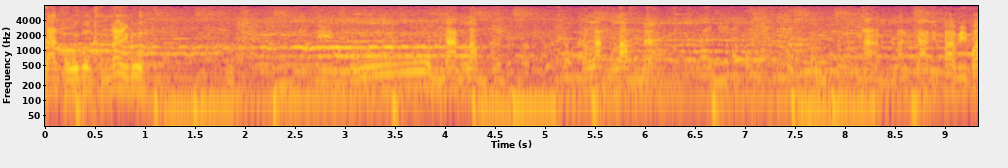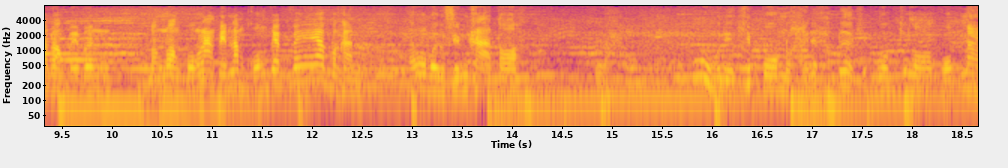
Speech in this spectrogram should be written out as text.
งานเขาไปเบิ่งข้างในดูโอ้นั่งล่ำเพิ่นกำลังล่ำแล้วงานหลังจากที่ป้าพี่พ่อน้องไปเบิ่งน้องๆโปงล่างเพชรล่ำโขงแวบๆบางหันแล้วมาเบิ่งสินค้าต่อดูนะโอ้มันนี่คิดโปมหลายนะครับเด้อคิดโปมคิดรอกบหน้า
